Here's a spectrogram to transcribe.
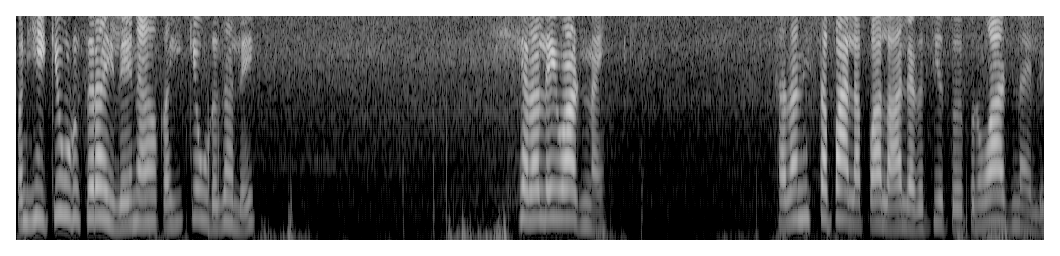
पण ही केवढंच राहिलं आहे ना का ही केवढं झालंय? ह्याला लई वाढ नाही. ह्याला नुसता पाला पाला आल्यागत येतोय पण वाढ नाही लई.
